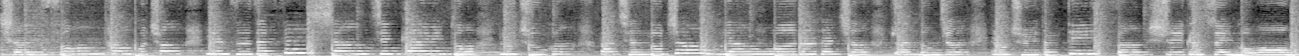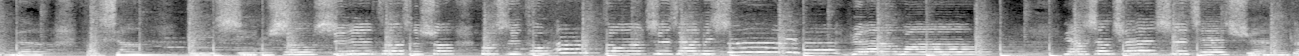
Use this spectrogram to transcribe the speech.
乘风透过窗，燕子在飞翔，剪开云朵露出光，把前路照亮。我的单车转动着，要去的地方是跟随梦的方向。旅行手是做成双，不是兔耳朵，是加倍胜利的愿望，要向全世界宣告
